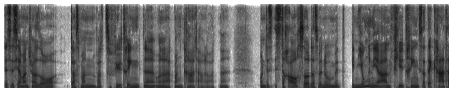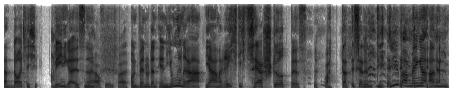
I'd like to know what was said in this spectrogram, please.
Es ist ja manchmal so, dass man was zu viel trinkt ne, und dann hat man einen Kater oder was. Ne? Und es ist doch auch so, dass wenn du mit in jungen Jahren viel trinkst, dass der Kater deutlich weniger ist. Ne? Ja, auf jeden Fall. Und wenn du dann in jungen Ra Jahren richtig zerstört bist, was, das ist ja dann die Übermenge an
